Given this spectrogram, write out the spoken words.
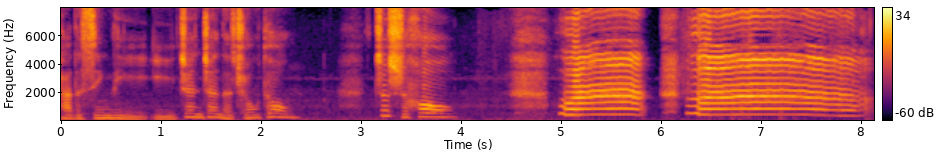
他的心里一阵阵的抽痛。这时候，哇哇！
